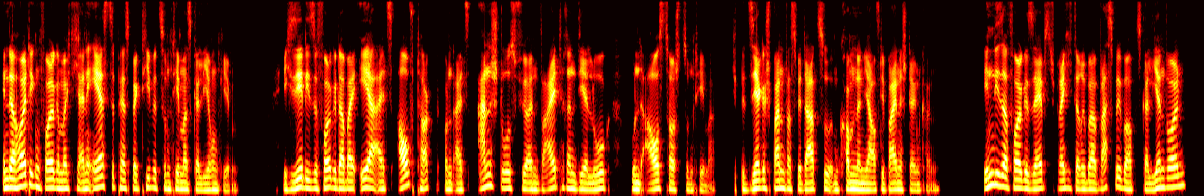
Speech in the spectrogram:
In der heutigen Folge möchte ich eine erste Perspektive zum Thema Skalierung geben. Ich sehe diese Folge dabei eher als Auftakt und als Anstoß für einen weiteren Dialog und Austausch zum Thema. Ich bin sehr gespannt, was wir dazu im kommenden Jahr auf die Beine stellen können. In dieser Folge selbst spreche ich darüber, was wir überhaupt skalieren wollen,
